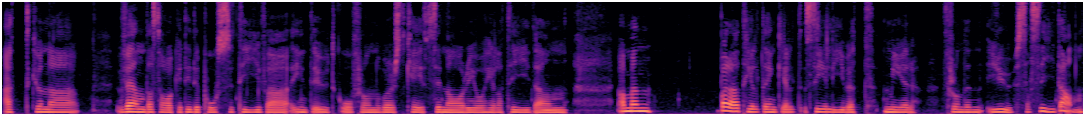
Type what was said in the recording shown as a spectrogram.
att kunna vända saker till det positiva, inte utgå från worst case scenario hela tiden. Ja, men bara att helt enkelt se livet mer från den ljusa sidan.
